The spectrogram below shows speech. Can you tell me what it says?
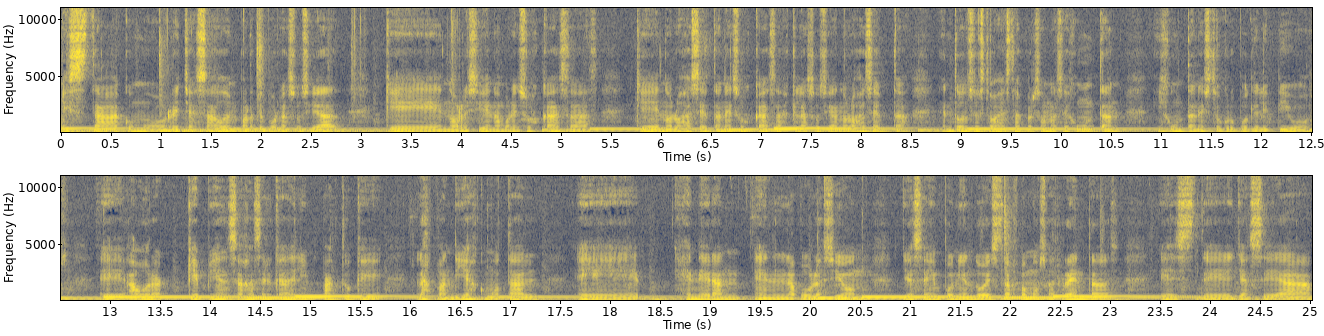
está como rechazado en parte por la sociedad, que no reciben amor en sus casas, que no los aceptan en sus casas, que la sociedad no los acepta. Entonces todas estas personas se juntan y juntan estos grupos delictivos. Eh, ahora, ¿qué piensas acerca del impacto que las pandillas como tal eh, generan en la población, ya sea imponiendo estas famosas rentas, este, ya sea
